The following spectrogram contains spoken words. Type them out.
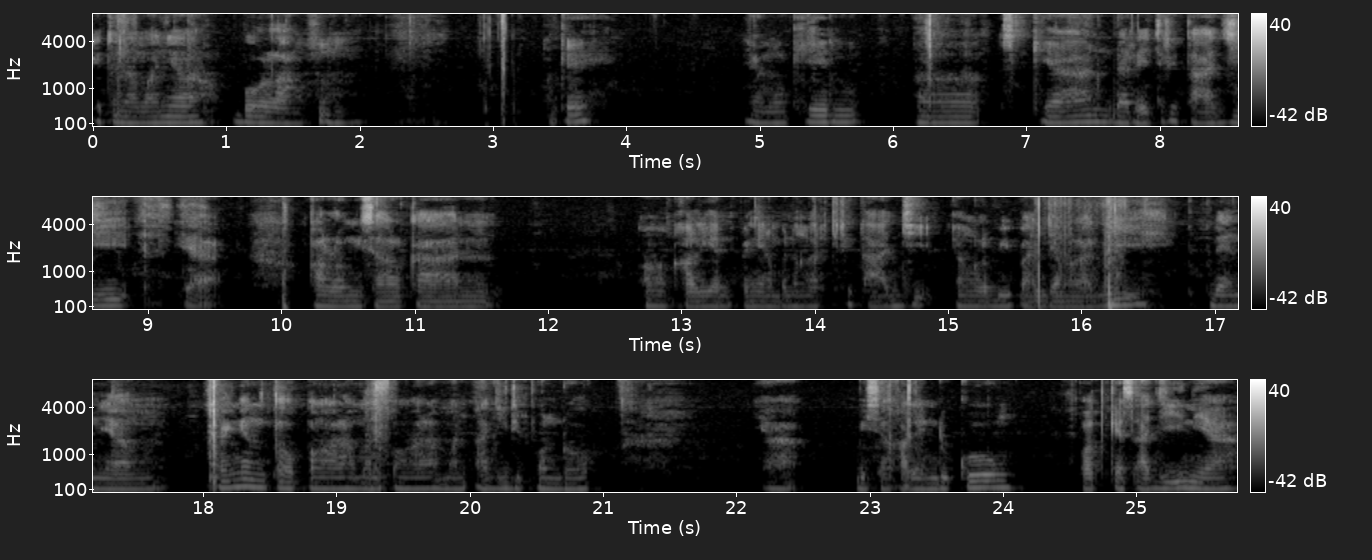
itu namanya bolang. Oke. Okay? ya mungkin uh, sekian dari cerita Haji ya kalau misalkan uh, kalian pengen mendengar cerita Haji yang lebih panjang lagi dan yang pengen tahu pengalaman-pengalaman Aji di pondok ya bisa kalian dukung podcast Aji ini ya.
